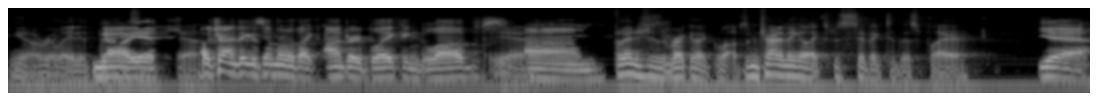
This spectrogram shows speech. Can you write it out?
you know, related. Things. No, yeah. yeah. I was trying to think of something with like Andre Blake and gloves. Yeah. Um, But then it's just regular gloves. I'm trying to think of like specific to this player. yeah.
